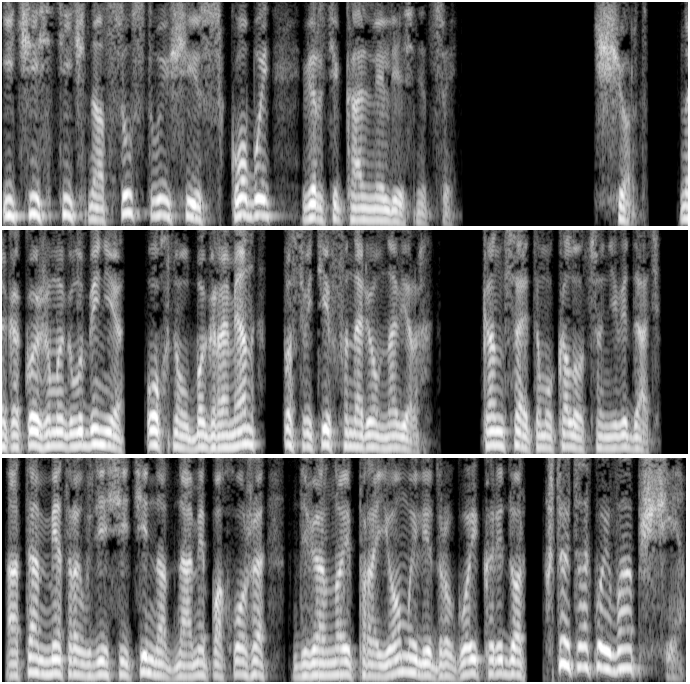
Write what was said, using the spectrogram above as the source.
и частично отсутствующие скобы вертикальной лестницы. «Черт! На какой же мы глубине!» — охнул Баграмян, посветив фонарем наверх. Конца этому колодцу не видать, а там метрах в десяти над нами, похоже, дверной проем или другой коридор. Что это такое вообще?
